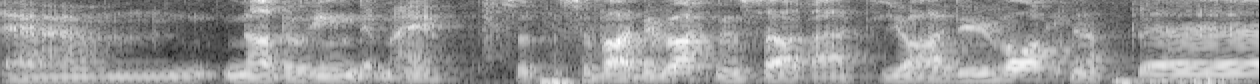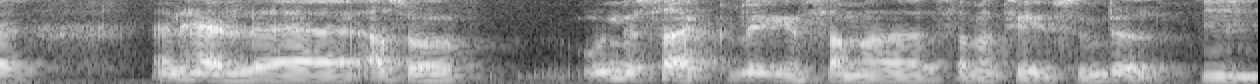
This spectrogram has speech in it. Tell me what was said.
Ehm, när du ringde mig. Så, så var det ju verkligen så här att jag hade ju vaknat eh, en hel, eh, alltså under säkerligen samma, samma tid som du. Mm.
